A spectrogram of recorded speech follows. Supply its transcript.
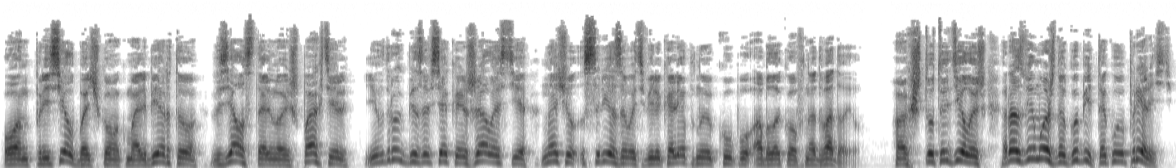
он присел бочком к мольберту, взял стальной шпахтель и вдруг безо всякой жалости начал срезывать великолепную купу облаков над водою. «Ах, что ты делаешь? Разве можно губить такую прелесть?»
